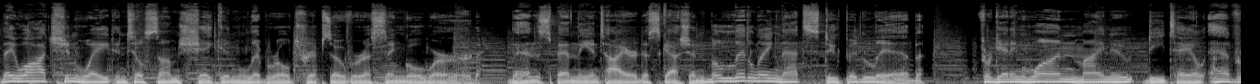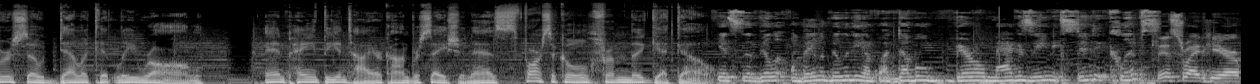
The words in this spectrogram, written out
They watch and wait until some shaken liberal trips over a single word, then spend the entire discussion belittling that stupid lib, forgetting one minute detail ever so delicately wrong and paint the entire conversation as farcical from the get go. It's the availability of a double barrel magazine, extended clips. This right here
